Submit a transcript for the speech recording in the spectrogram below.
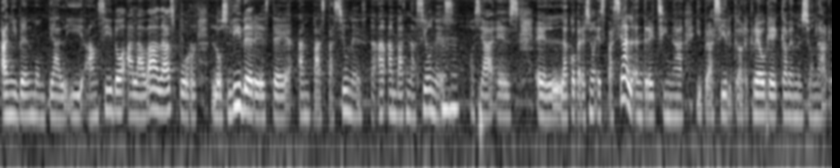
a nivel mundial y han sido alabadas por los líderes de ambas, pasiones, ambas naciones. O sea, es la cooperación espacial entre China y Brasil que creo que cabe mencionar.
